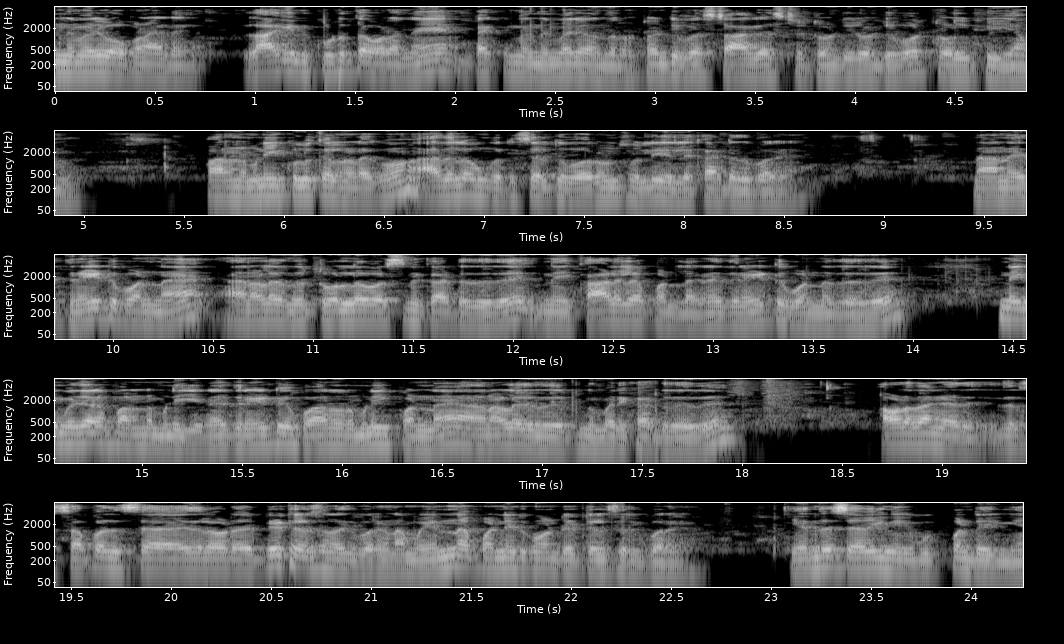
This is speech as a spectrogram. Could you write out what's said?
இந்த மாதிரி ஓப்பன் ஆகிடுங்க லாகின் கொடுத்த உடனே டக்குன்னு இந்த மாதிரி வந்துடும் twenty first August twenty twenty four twelve PM பன்னெண்டு மணிக்கு குழுக்கள் நடக்கும். அதில் உங்கள் ரிசல்ட் வரும்னு சொல்லி இதில் காட்டுது பாருங்கள் நான் நேற்று நைட்டு பண்ணேன். அதனால் வந்து டுவெல் ஹவர்ஸ்னு காட்டுது இன்றைக்கி காலையில் பண்ணல. நேற்று நைட்டு பண்ணது இது. இன்றைக்கி மத்தியானம் பன்னெண்டு மணிக்கு. நேற்று நைட்டு பதினொரு மணிக்கு பண்ணேன். அதனால் இது இந்த மாதிரி காட்டுது அவ்வளோதாங்க அது இதில் சப்போஸ் இதோட டீட்டெயில்ஸ் இருக்கு பாருங்கள் நம்ம என்ன பண்ணியிருக்கோம் டீட்டெயில்ஸ் இருக்கு பாருங்கள் எந்த சேவைக்கு நீங்கள் புக் பண்ணுறீங்க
